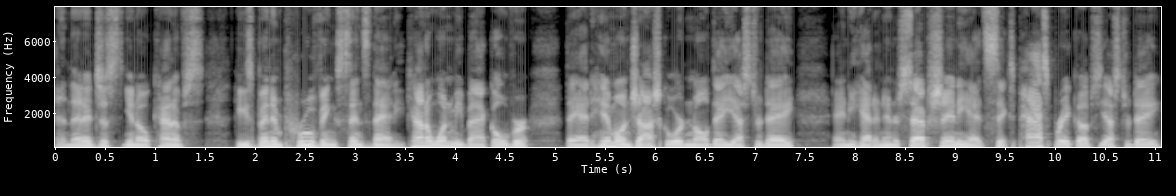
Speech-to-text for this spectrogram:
And then it just, you know, kind of, he's been improving since then. He kind of won me back over. They had him on Josh Gordon all day yesterday, and he had an interception. He had six pass breakups yesterday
